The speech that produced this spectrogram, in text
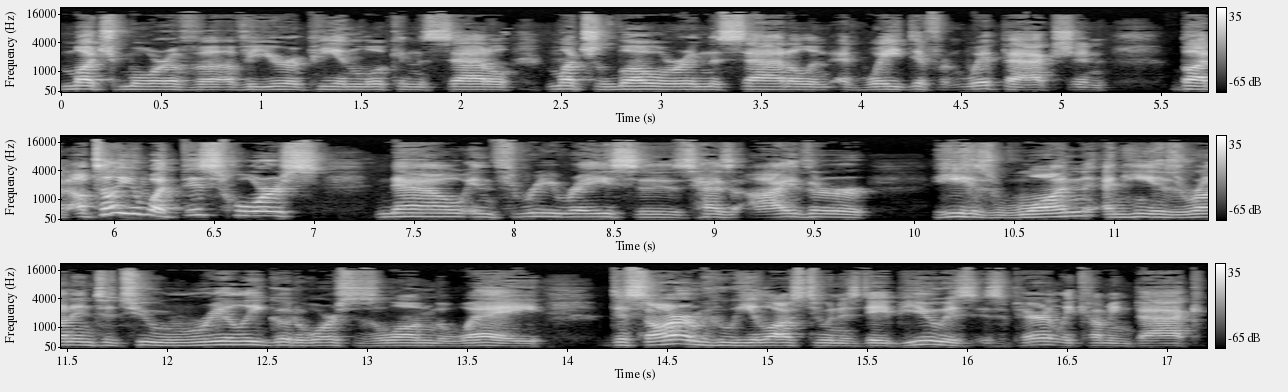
much more of a, of a European look in the saddle, much lower in the saddle, and, and way different whip action. But I'll tell you what, this horse now in three races has either he has won and he has run into two really good horses along the way. Disarm, who he lost to in his debut, is, is apparently coming back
